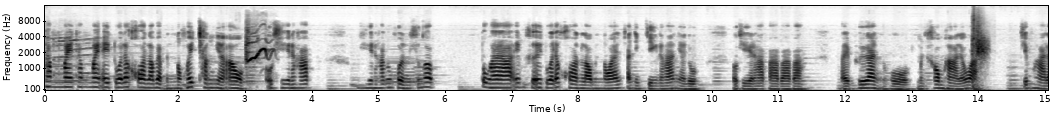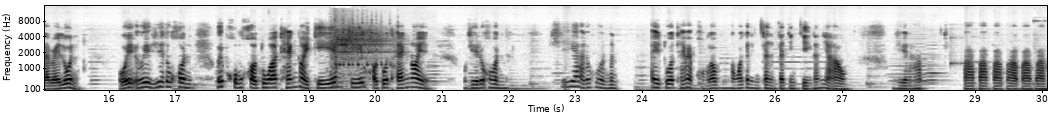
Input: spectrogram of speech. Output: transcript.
ทำไมทำไมไอตัวละครเราแบบมันน้อยชังเนี่ยเอาโอเคนะครับโอเคนะครับทุกคนซึ่งก็ตัวไอ้คือไอตัวละครเรามันน้อยกันจริง ๆ นะฮะเนี่ยดูโอเคนะครับปาปาปาไปเพื่อนโอ้โหมันเข้ามาแล้วว่ะชิบหายแล้ววัยรุ่นโอ้ยเฮ้ยเฮ้ยทุกคนเฮ้ยผมขอตัวแท้งหน่อยเกมเกมขอตัวแท้งหน่อยโอเคทุกคนเชี่ยทุกคนมันไอตัวแท้งแบบของเราน้อยกันกันกันจริง ๆนั้นเนี่ยเอาโอเคนะครับ ปาปาปาปาปาปา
